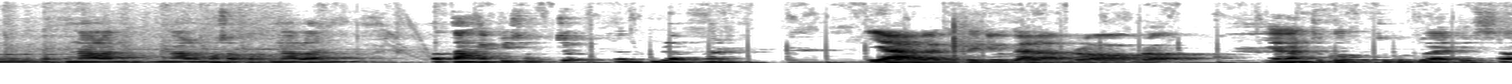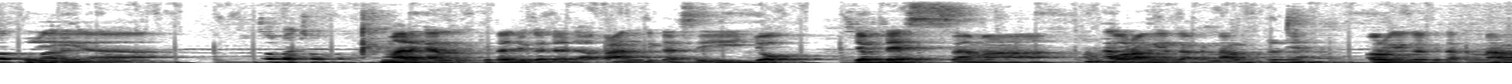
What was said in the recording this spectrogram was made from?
muluk perkenalan. Perkenalan masa perkenalan tentang episode cuk? Dan benar ya nggak gitu juga lah bro. Bro ya kan cukup cukup dua episode kemarin. Iya. Coba-coba. Kemarin kan kita juga dadakan dikasih job job desk sama orang yang nggak kenal sebenarnya. Orang yang nggak kita kenal.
